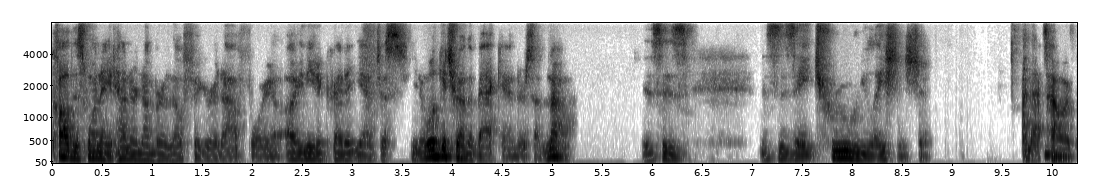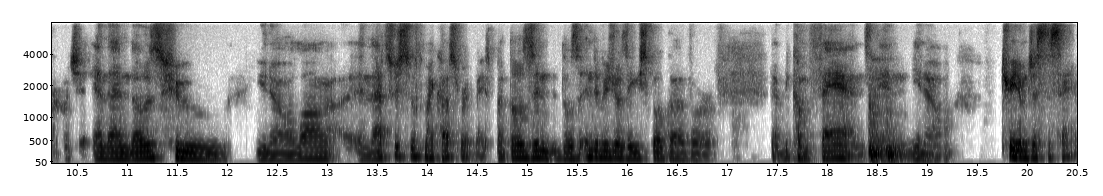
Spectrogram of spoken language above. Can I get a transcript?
call this 1-800 number and they'll figure it out for you. Oh you need a credit? Yeah just you know we'll get you on the back end or something. No. This is this is a true relationship. And that's how i mm-hmm. approach it. And then those who you know along and that's just with my customer base but those in those individuals that you spoke of or that become fans and you know treat them just the same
